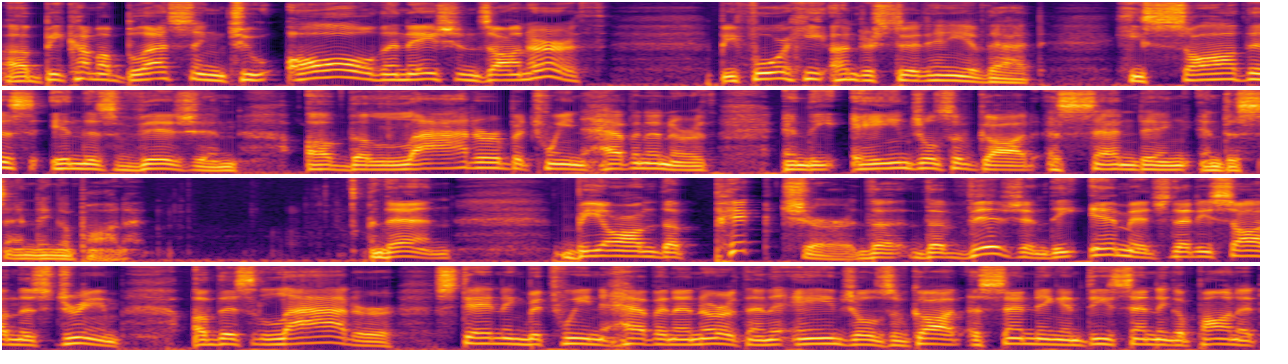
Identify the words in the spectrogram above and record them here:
uh, become a blessing to all the nations on earth. Before he understood any of that, he saw this in this vision of the ladder between heaven and earth and the angels of God ascending and descending upon it then beyond the picture the the vision the image that he saw in this dream of this ladder standing between heaven and earth and the angels of God ascending and descending upon it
